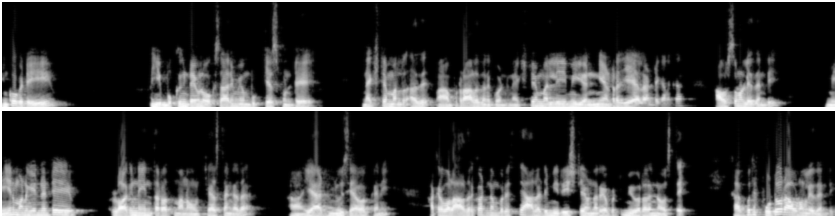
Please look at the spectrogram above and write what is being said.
ఇంకొకటి ఈ బుకింగ్ టైంలో ఒకసారి మేము బుక్ చేసుకుంటే నెక్స్ట్ టైం మళ్ళీ అదే అప్పుడు రాలేదనుకోండి నెక్స్ట్ టైం మళ్ళీ మీ అన్నీ ఎంటర్ చేయాలంటే కనుక అవసరం లేదండి. మెయిన్ మనకేంటంటే లాగిన్ అయిన తర్వాత మనం చేస్తాం కదా యాడ్ న్యూస్ అవ్వకని అని అక్కడ వాళ్ళ ఆధార్ కార్డ్ నెంబర్ ఇస్తే ఆల్రెడీ మీరు రిజిస్టర్ అయి ఉన్నారు కాబట్టి మీ వివరాలన్నీ వస్తాయి. కాకపోతే ఫోటో రావడం లేదండి.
